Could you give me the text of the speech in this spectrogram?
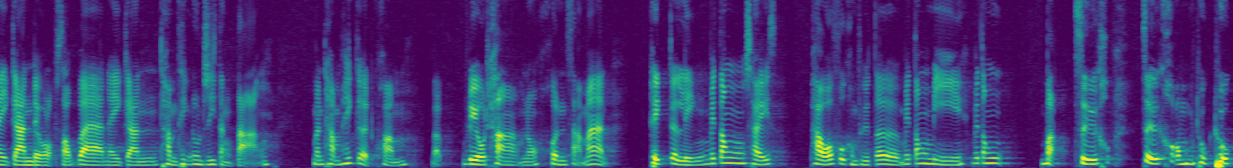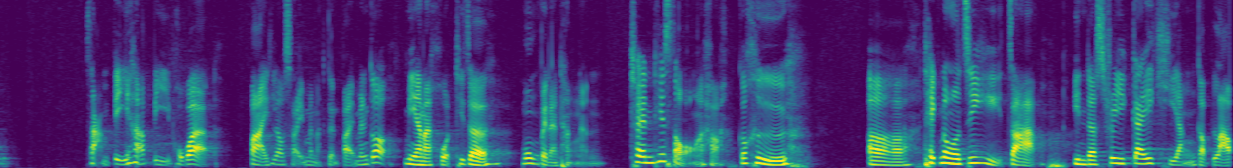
ในการ develop ซอฟต์แวร์ในการทำเทคโนโลยีต่างๆ มันทำให้เกิดความแบบ real time เนอะคนสามารถ click the link ไม่ต้องใช้ powerful computer ไม่ต้องมีไม่ต้องบัตรซื้อซื้อคอมทุก3ปี 5 ปี เพราะว่าไฟล์ที่เราใช้มันหนักเกินไป มันก็มีอนาคตที่จะมุ่งไปในทางนั้น เทรนด์ที่2อะค่ะก็คือเอ่อเทคโนโลยีจากอินดัสทรีใกล้เคียงกับเรา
